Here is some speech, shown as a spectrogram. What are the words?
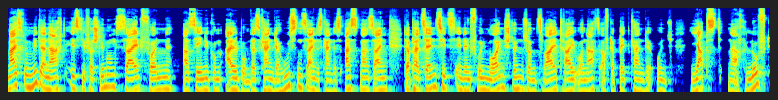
Meist um Mitternacht ist die Verschlimmungszeit von Arsenicum album. Das kann der Husten sein, das kann das Asthma sein. Der Patient sitzt in den frühen Morgenstunden so um zwei, drei Uhr nachts auf der Bettkante und japst nach Luft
